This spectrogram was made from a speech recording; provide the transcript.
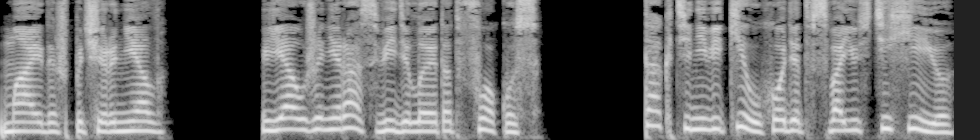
Майдаш почернел. Я уже не раз видела этот фокус. Так теневики уходят в свою стихию,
